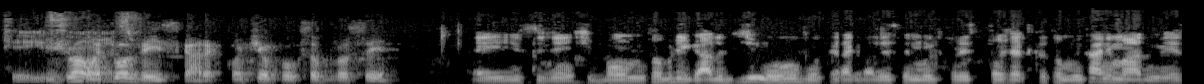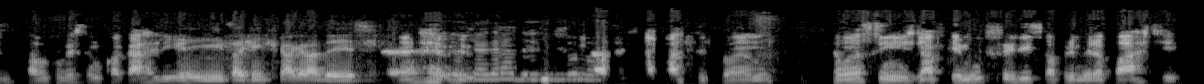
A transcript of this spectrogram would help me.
Que isso, João, é tua vez, cara. Conte um pouco sobre você. É isso, gente. Bom, muito obrigado de novo. Eu quero agradecer muito por esse projeto, que eu tô muito animado mesmo. Tava conversando com a Carlinha. É isso, a gente que agradece. É, eu que agradeço. Obrigado por estar participando. Então, assim, já fiquei muito feliz com a primeira parte,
